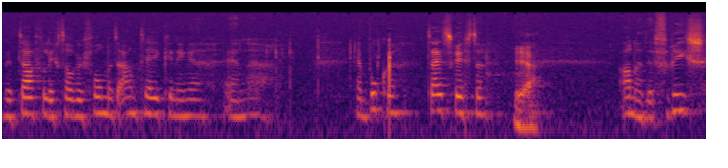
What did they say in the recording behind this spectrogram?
De tafel ligt alweer vol met aantekeningen en, uh, en boeken, tijdschriften. Ja. Anne de Vries.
